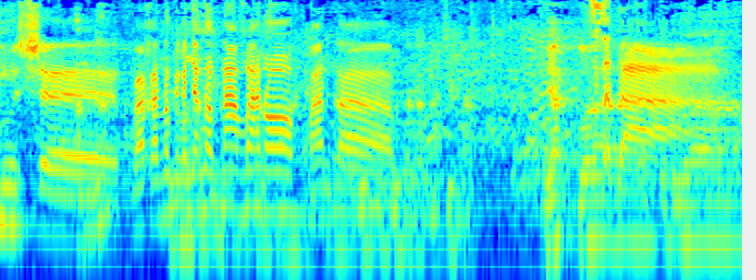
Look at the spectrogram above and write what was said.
Buset. Makan nop kenyang nop nambah nop. Mantap. Ya, buat Sedap.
